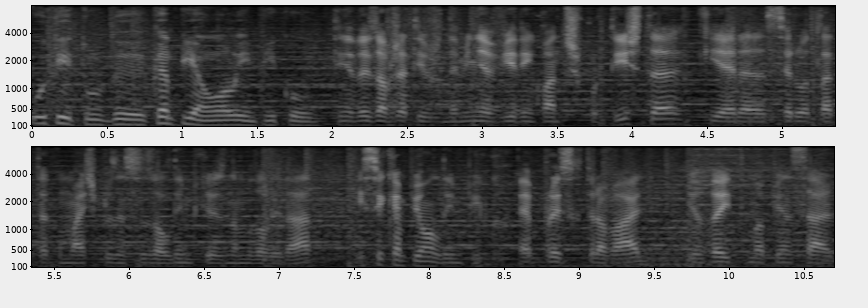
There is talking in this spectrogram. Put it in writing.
o título de campeão olímpico. Tinha dois objetivos na minha vida enquanto esportista, que era ser o atleta com mais presenças olímpicas na modalidade e ser campeão olímpico. É por isso que trabalho. Eu deito-me a pensar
